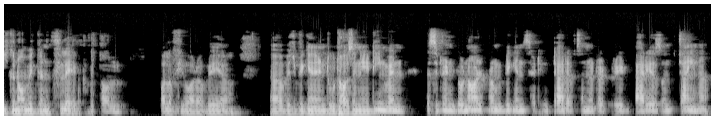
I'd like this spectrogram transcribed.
economic conflict, which all all of you are aware, uh, which began in 2018 when President Donald Trump began setting tariffs and other trade barriers on China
